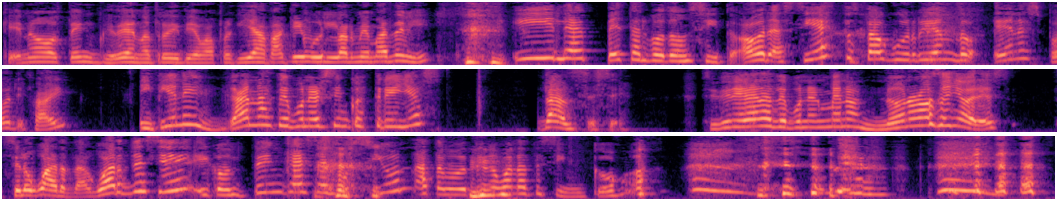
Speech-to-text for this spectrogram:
que no tengo idea en otro idioma, porque ya, ¿para qué burlarme más de mí? Y le apeta el botoncito. Ahora, si esto está ocurriendo en Spotify y tiene ganas de poner cinco estrellas, láncese. Si tiene ganas de poner menos, no, no, no, señores. Se lo guarda, guárdese y contenga esa emoción hasta cuando tenga ganas de cinco.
